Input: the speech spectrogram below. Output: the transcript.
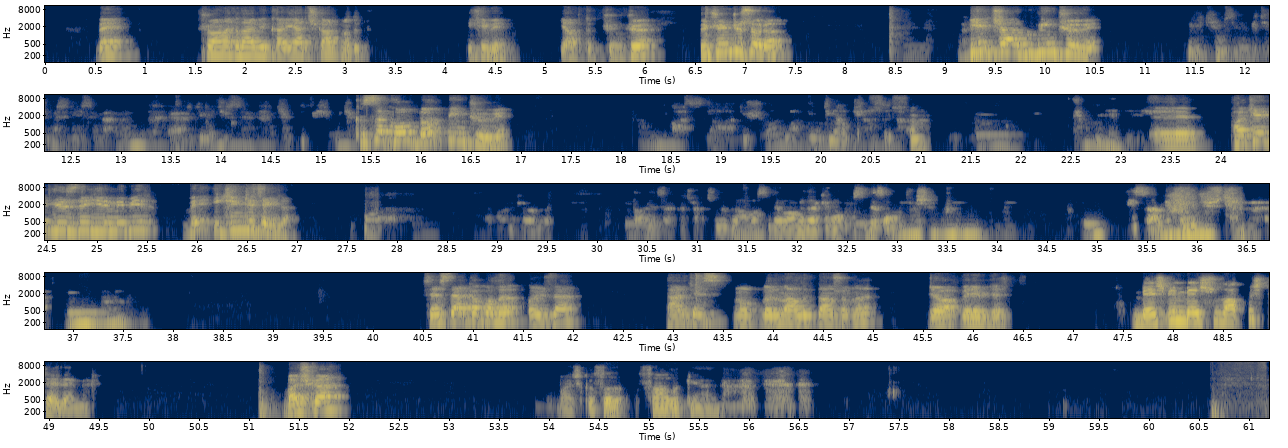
Ve şu ana kadar bir kariyer çıkartmadık. 2000 yaptık çünkü. Üçüncü soru. 1 çarpı 1000 küvi kısa kol 4000 küvi almam. e, paket yüzde 21 ve ikinci tekrar. Dairesel kaçakçılığı davası devam ederken olması dezavantaj. İnsan bir kere düştü. Sesler kapalı o yüzden Herkes notlarını aldıktan sonra cevap verebilir. 5560 TL mi? Başka? Başkası sağlık yani.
